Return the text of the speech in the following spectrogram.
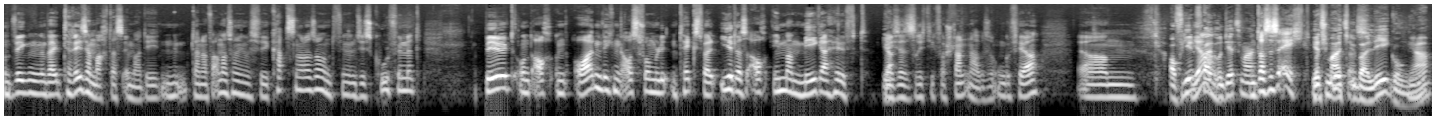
Und wegen, weil Theresa macht das immer. Die nimmt dann auf Amazon irgendwas für die Katzen oder so und wenn sie es cool findet, Bild und auch einen ordentlichen, ausformulierten Text, weil ihr das auch immer mega hilft. Wenn Ja. ich das richtig verstanden habe, so ungefähr. Ähm, Auf jeden ja. Fall. Und jetzt mal. Und das ist echt. Man Jetzt mal als das. Überlegung, ja.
